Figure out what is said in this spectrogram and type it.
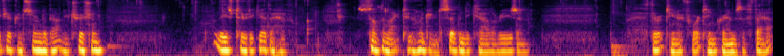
If you're concerned about nutrition, these two together have something like 270 calories and 13 or 14 grams of fat.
